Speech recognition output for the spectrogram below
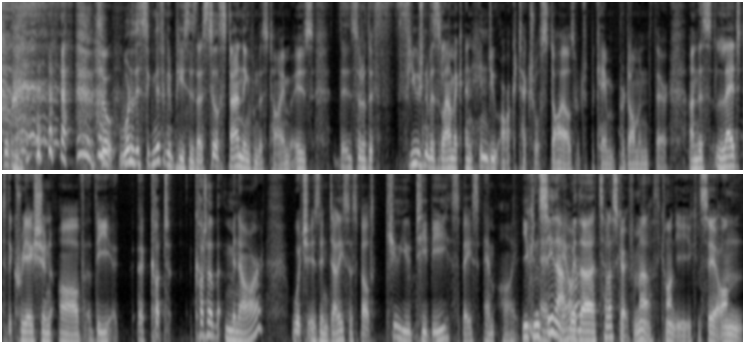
so, so one of the significant pieces that is still standing from this time is the sort of the f- fusion of Islamic and Hindu architectural styles, which became predominant there, and this led to the creation of the uh, Kut. Qutb Minar, which is in Delhi, so spelled Q U T B space M I. You can see that with a telescope from Earth, can't you? You can see it on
